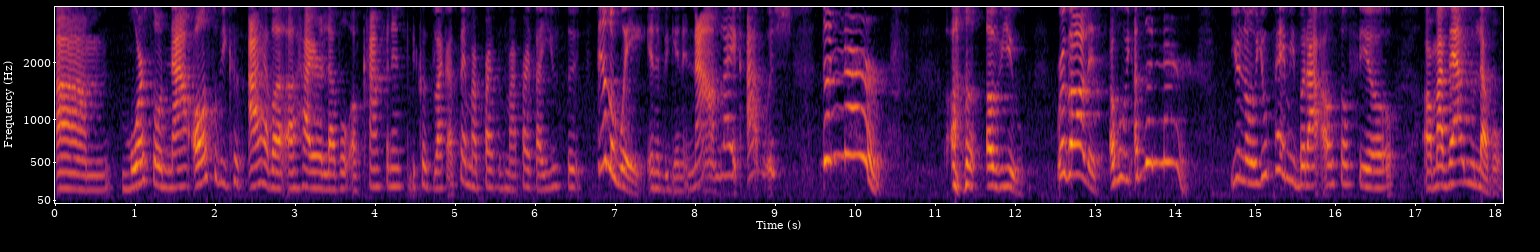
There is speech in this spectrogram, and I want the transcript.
Um, more so now, also because I have a, a higher level of confidence. Because, like I said, my price is my price. I used to feel away in the beginning. Now I'm like, I wish the nerve of you, regardless of who, of the nerve. You know, you pay me, but I also feel uh, my value level.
